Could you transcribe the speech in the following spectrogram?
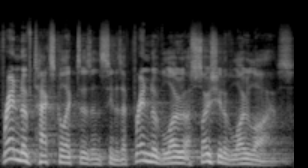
friend of tax collectors and sinners, a friend of low, associate of low lives.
